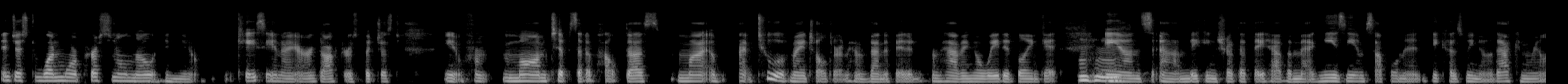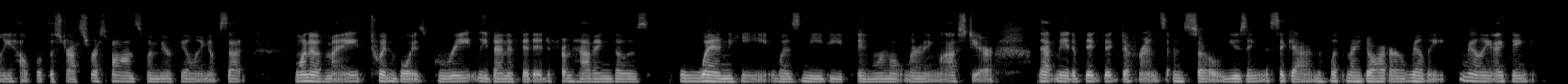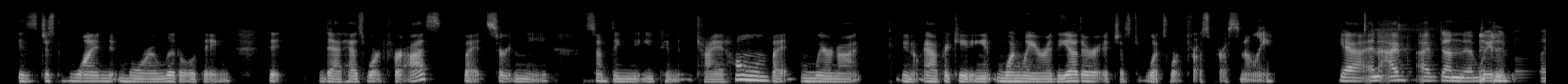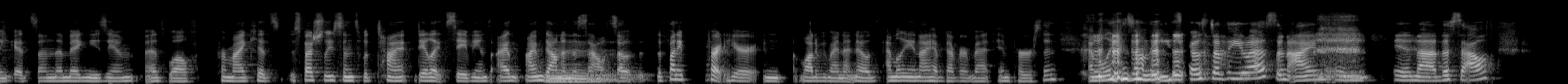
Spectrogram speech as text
and just one more personal note and you know casey and i aren't doctors but just you know from mom tips that have helped us my uh, two of my children have benefited from having a weighted blanket mm-hmm. and um, making sure that they have a magnesium supplement because we know that can really help with the stress response when they're feeling upset one of my twin boys greatly benefited from having those when he was knee deep in remote learning last year that made a big big difference and so using this again with my daughter really really i think is just one more little thing that that has worked for us, but certainly something that you can try at home. But we're not, you know, advocating it one way or the other. It's just what's worked for us personally. Yeah, and I've I've done the weighted blankets and the magnesium as well for my kids, especially since with time daylight savings, I'm I'm down mm. in the south. So mm. the funny part here, and a lot of you might not know, Emily and I have never met in person. Emily is on the east coast of the U.S. and I'm in in uh, the south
